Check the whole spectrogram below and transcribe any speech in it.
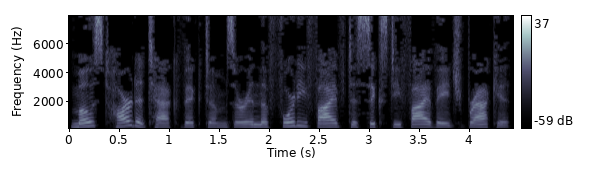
Most heart attack victims are in the 45 to 65 age bracket.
